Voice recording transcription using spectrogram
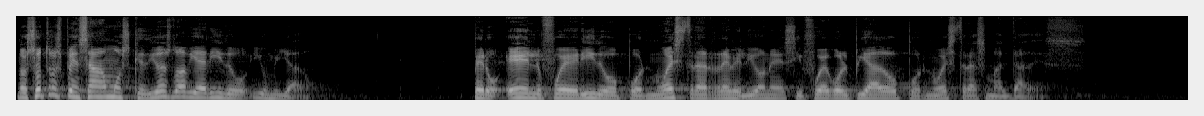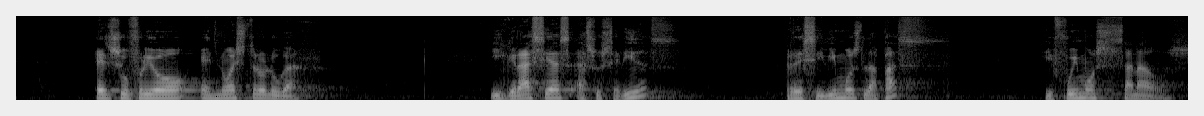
Nosotros pensábamos que Dios lo había herido y humillado, pero Él fue herido por nuestras rebeliones y fue golpeado por nuestras maldades. Él sufrió en nuestro lugar y gracias a sus heridas recibimos la paz y fuimos sanados.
